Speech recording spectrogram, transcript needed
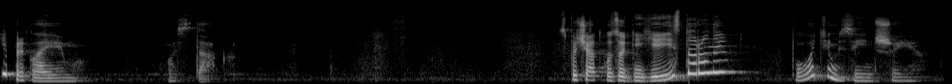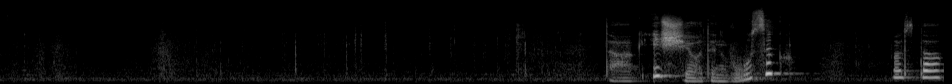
І приклеюємо. Ось так. Спочатку з однієї сторони, потім з іншої. Так, і ще один вусик. Ось так.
